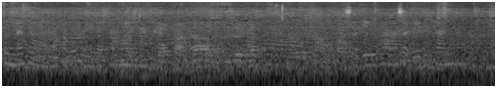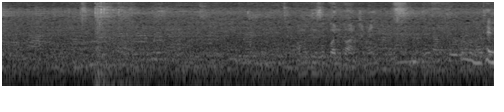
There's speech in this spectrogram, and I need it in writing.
คุณนะคะขอบคุณทุกท่านนะคะสวัสดีค่ะสวัสดีทุกท่านนะคะเอามาถึงสกลก่อนใช่ไหมถึง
